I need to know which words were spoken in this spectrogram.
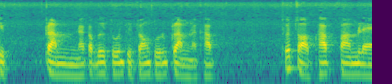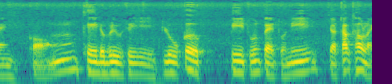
20 กรัมนะครับหรือ 0.20 กรัมนะครับ ทดสอบครับความแรงของ KWC Luger P08 ตัวนี้จะทักเท่าไหร่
